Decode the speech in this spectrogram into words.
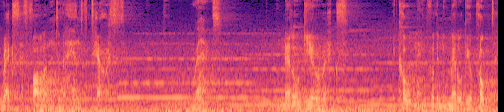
Rex has fallen into the hands of terrorists. Rex. Metal Gear Rex. The code name for the new Metal Gear prototype.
